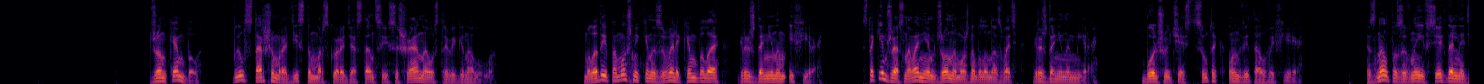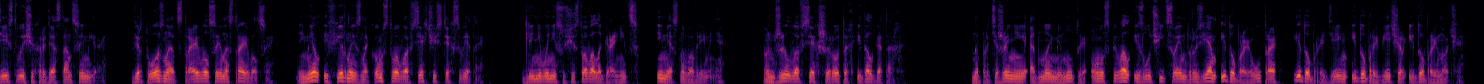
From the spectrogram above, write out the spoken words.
Джон Кэмпбелл был старшим радистом морской радиостанции США на острове Гонолулу. Молодые помощники называли Кэмпбелла гражданином эфира. С таким же основанием Джона можно было назвать гражданином мира. Большую часть суток он витал в эфире. Знал позывные всех дальнодействующих радиостанций мира, виртуозно отстраивался и настраивался, имел эфирные знакомства во всех частях света. Для него не существовало границ, и местного времени. Он жил во всех широтах и долготах. На протяжении одной минуты он успевал излучить своим друзьям и доброе утро, и добрый день, и добрый вечер, и доброй ночи.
